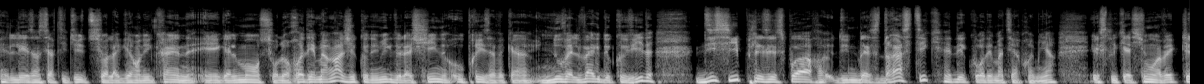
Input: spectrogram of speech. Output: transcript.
Les incertitudes sur la guerre en Ukraine et également sur le redémarrage économique de la Chine, aux prises avec un, une nouvelle vague de Covid, dissipent les espoirs d'une baisse drastique des cours des matières premières. Explication avec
